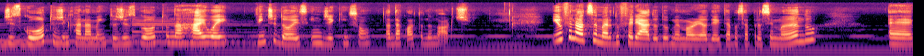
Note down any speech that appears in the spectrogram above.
de esgoto, de encanamentos de esgoto, na Highway 22, em Dickinson, na Dakota do Norte. E o final de semana do feriado do Memorial Day estava se aproximando, é,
